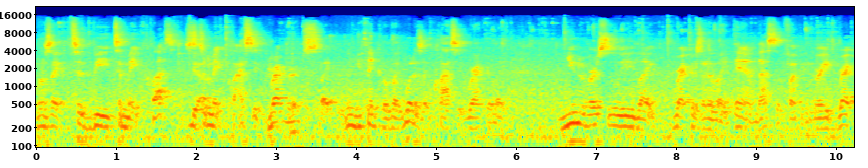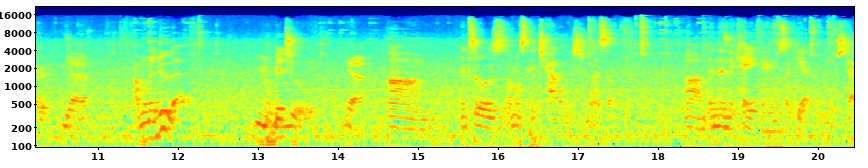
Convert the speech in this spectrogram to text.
It was like to be to make classics, Yeah. to make classic records. Like when you think of like what is a classic record, like universally like records that are like, damn, that's a fucking great record. yeah, I want to do that habitually. yeah, Um, and so it was almost like a challenge to myself. Um, and then the K thing was like, yeah, I'm just Cal.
